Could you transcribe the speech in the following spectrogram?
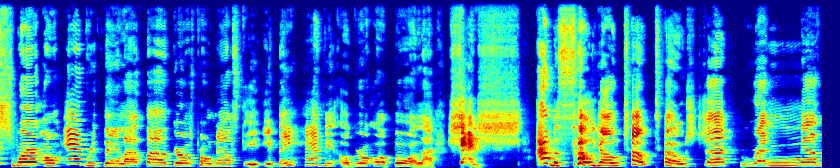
swear on everything like five girls pronounced it if they have it a girl or a boy like shush. I'ma sew your toto shut right now.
